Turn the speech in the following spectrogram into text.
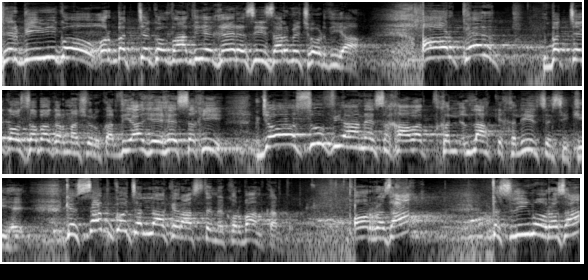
پھر بیوی کو اور بچے کو وادی غیر اسی سر میں چھوڑ دیا اور پھر بچے کو ذبح کرنا شروع کر دیا۔ یہ ہے سخی جو صوفیہ نے سخاوت اللہ کے خلیل سے سیکھی ہے کہ سب کچھ اللہ کے راستے میں قربان کر دو۔ اور رضا، تسلیم و رضا،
